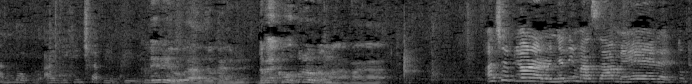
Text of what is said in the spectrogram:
အန်လို့ ID ခင်းချက်ပြီးပြီးကလေးတွေကိုအဲ့ဒါလောက်ခိုင်းနေတယ်ဒါပေမဲ့အခုအခုလောက်တော့မှာဘာကအချက်ပြောတာတော့ညနေမှစားမယ်တဲ့သူထ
